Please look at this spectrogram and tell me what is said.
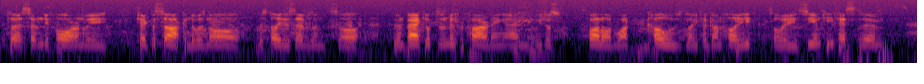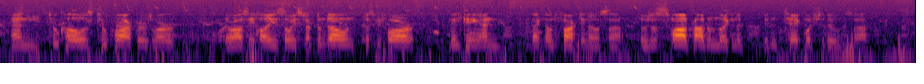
up to uh, 74 and we checked the sock, and there was no mastitis evident. So we went back, looked at the milk recording, and we just followed what cows like had gone high. So we CMT tested them, and two cows, two quarters were they were obviously high. So we stripped them down just before milking and back down to 40 now. So it was just a small problem, like, and it didn't take much to do. So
